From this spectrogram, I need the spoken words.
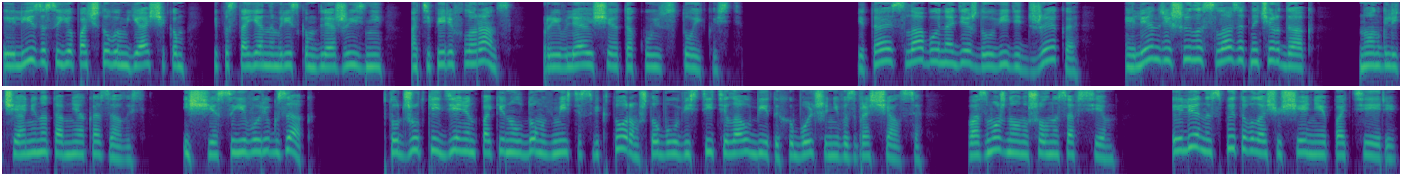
Элиза с ее почтовым ящиком и постоянным риском для жизни, а теперь и Флоранс, проявляющая такую стойкость. Питая слабую надежду увидеть Джека, Элен решила слазать на чердак, но англичанина там не оказалось. Исчез и его рюкзак. В тот жуткий день он покинул дом вместе с Виктором, чтобы увести тела убитых, и больше не возвращался. Возможно, он ушел насовсем. Элен испытывала ощущение потери.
